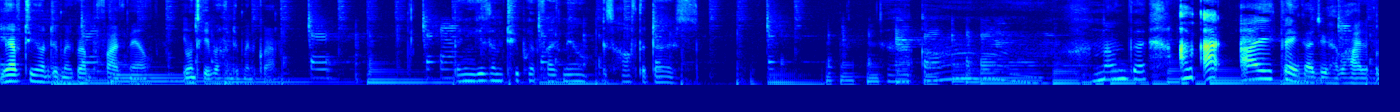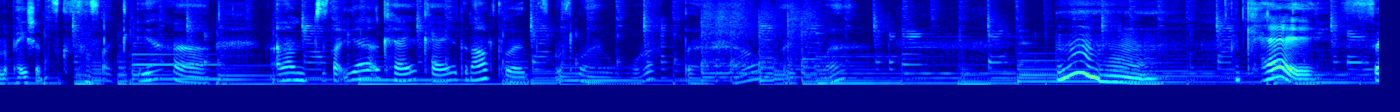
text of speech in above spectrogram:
you have 200 milligram per five mil. You want to give 100 milligram. Then you give them 2.5 mil. It's half the dose. Uh, oh, I'm, I, I think I do have a high level of patience because it's like, yeah and I'm just like, yeah, okay, okay. Then afterwards, I was like, what the hell? Like, what? Mmm. Okay. So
